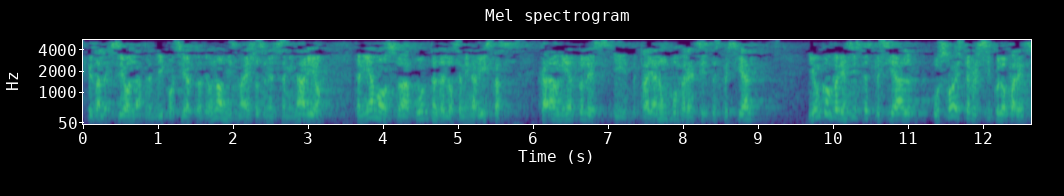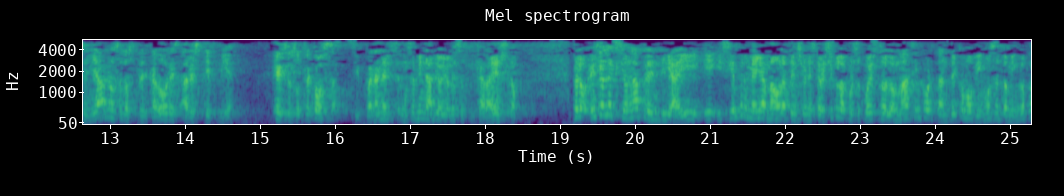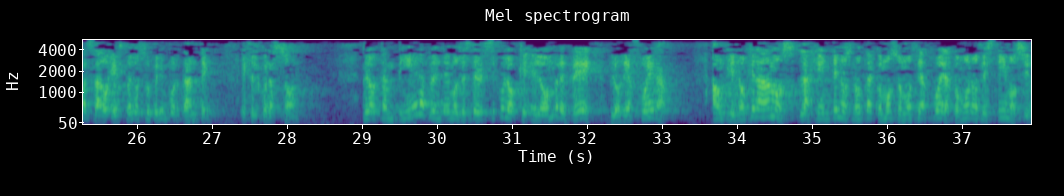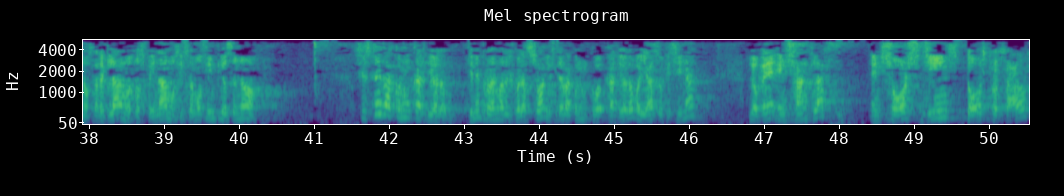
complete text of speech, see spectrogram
Esa lección la aprendí, por cierto, de uno de mis maestros en el seminario. Teníamos a punta de los seminaristas cada miércoles y traían un conferencista especial. Y un conferencista especial usó este versículo para enseñarnos a los predicadores a vestir bien. Eso es otra cosa. Si fueran en un seminario yo les explicara esto. Pero esa lección la aprendí ahí y, siempre me ha llamado la atención este versículo. Por supuesto, lo más importante, como vimos el domingo pasado, esto es lo súper importante, es el corazón. Pero también aprendemos de este versículo que el hombre ve lo de afuera. Aunque no queramos, la gente nos nota cómo somos de afuera, cómo nos vestimos, si nos arreglamos, nos peinamos, si somos limpios o no. Si usted va con un cardiólogo, tiene problemas del corazón y usted va con un cardiólogo allá a su oficina, lo ve en chanclas, en shorts, jeans, todos trozados,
